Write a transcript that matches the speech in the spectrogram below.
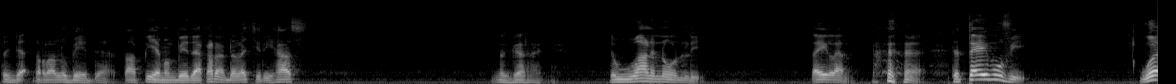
tidak terlalu beda tapi yang membedakan adalah ciri khas negaranya. The one and only. Thailand. The Thai movie. Gue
